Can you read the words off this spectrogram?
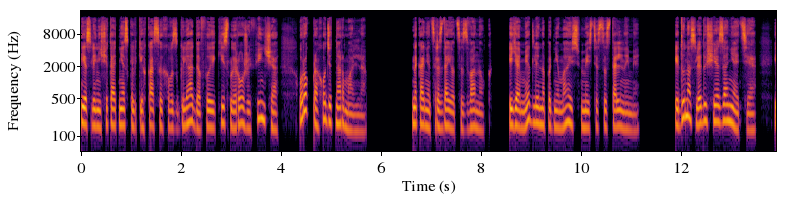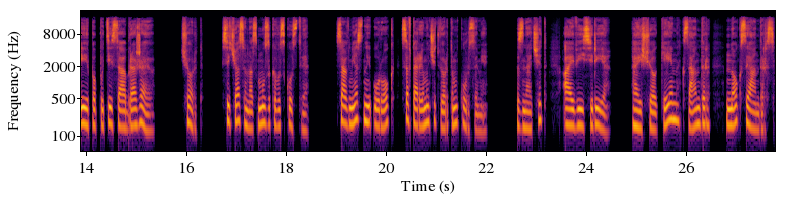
Если не считать нескольких косых взглядов и кислой рожи Финча, урок проходит нормально. Наконец раздается звонок, и я медленно поднимаюсь вместе с остальными. Иду на следующее занятие и по пути соображаю. Чёрт, сейчас у нас музыка в искусстве. Совместный урок со вторым и четвертым курсами. Значит, Айви и Сирия. А еще Кейн, Ксандер, Нокс и Андерс.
